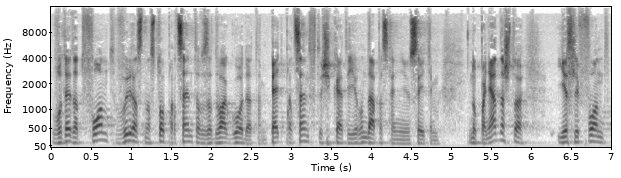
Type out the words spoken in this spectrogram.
вот этот фонд вырос на 100% за два года. Там 5% это какая-то ерунда по сравнению с этим. Ну понятно, что если фонд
